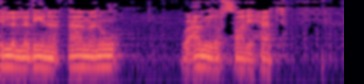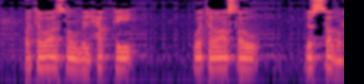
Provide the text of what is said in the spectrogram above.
إلا الذين آمنوا وعملوا الصالحات وتواصوا بالحق وتواصوا بالصبر.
